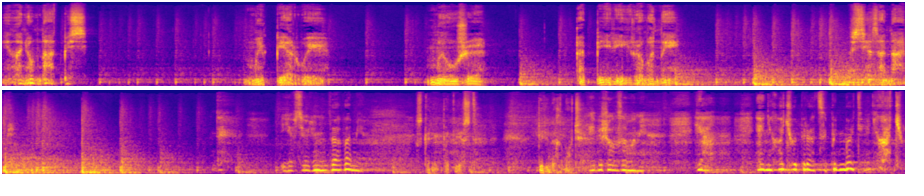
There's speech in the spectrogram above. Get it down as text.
И на нем надпись «Мы первые. Мы уже оперированы. Все за нами». Я все время за вами. Скорее подъезд. Передохнуть. Я бежал за вами. Я, я не хочу операции, понимаете? Я не хочу.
